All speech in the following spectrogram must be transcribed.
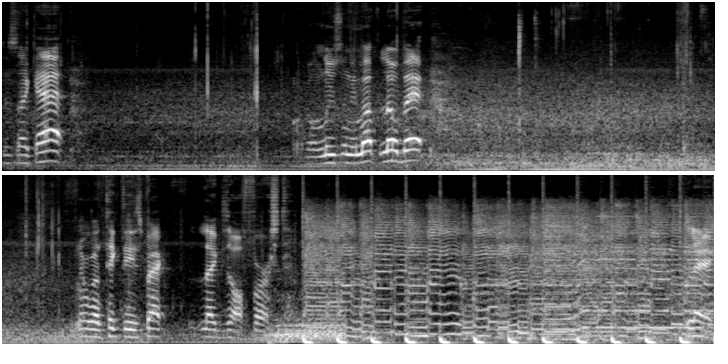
Just like that. We're gonna loosen him up a little bit. And then we're gonna take these back legs off first. Leg.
